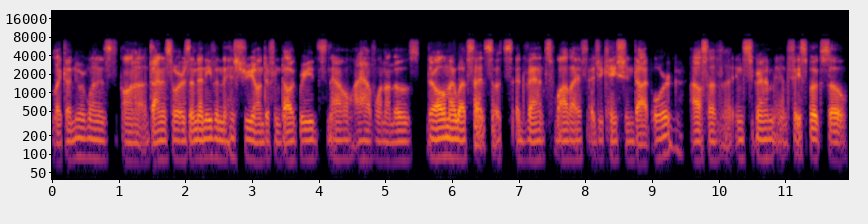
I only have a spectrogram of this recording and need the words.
like a newer one is on uh, dinosaurs, and then even the history on different dog breeds. Now I have one on those. They're all on my website, so it's advancedwildlifeeducation.org. I also have Instagram and Facebook, so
